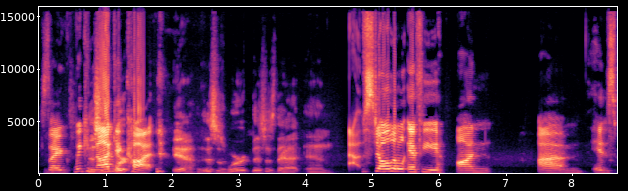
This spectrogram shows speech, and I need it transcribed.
It's like, we cannot get caught. Yeah, this is work, this is that, and Still a little iffy on um is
